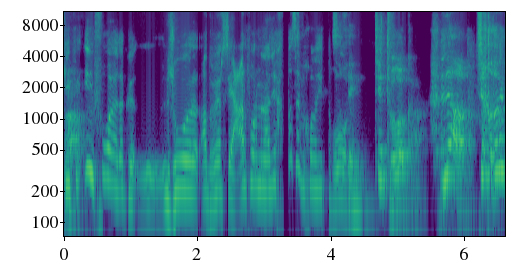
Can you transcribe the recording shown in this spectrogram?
كيف آه. اين فوا هذاك الجوور ادفيرسي عرفوا المنهج يحطها صافي خونا تيتبلوك تيتبلوكا لا تيقدر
